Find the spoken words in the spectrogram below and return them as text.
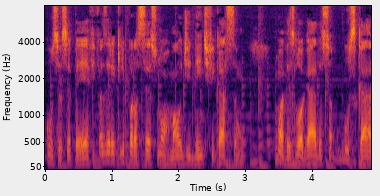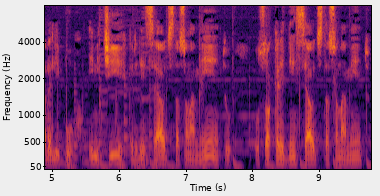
com seu CPF e fazer aquele processo normal de identificação. Uma vez logado, é só buscar ali por emitir credencial de estacionamento ou só credencial de estacionamento.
